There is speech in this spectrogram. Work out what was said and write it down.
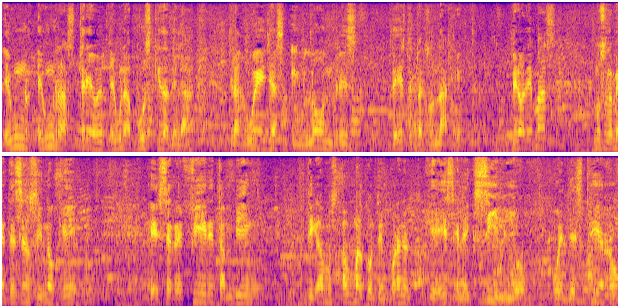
en, un, en un rastreo, en una búsqueda de, la- de las huellas en Londres de este personaje. Pero además, no solamente es eso, sino que eh, se refiere también, digamos, a un mal contemporáneo que es el exilio o el destierro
